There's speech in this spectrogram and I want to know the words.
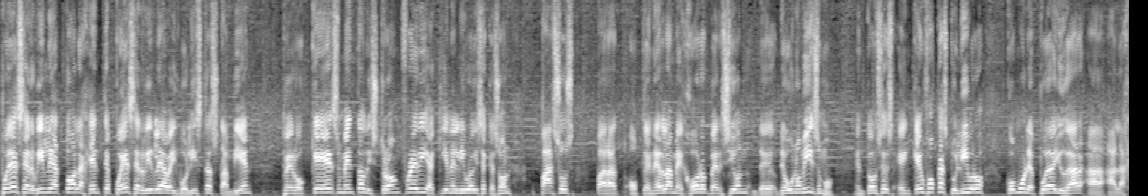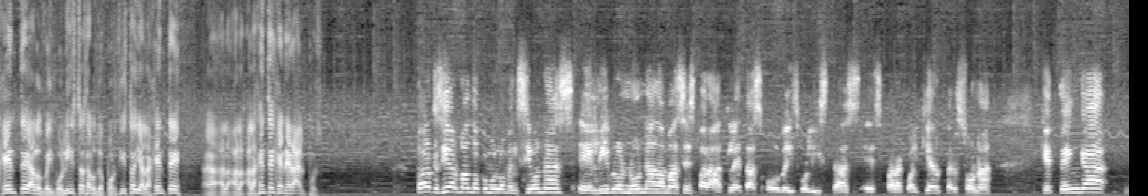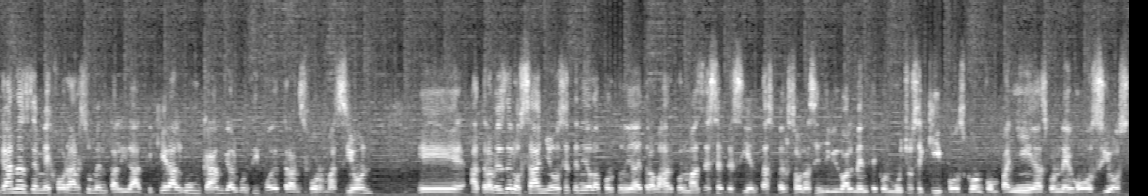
puede servirle a toda la gente, puede servirle a beisbolistas también. Pero, ¿qué es Mentally Strong, Freddy? Aquí en el libro dice que son pasos para obtener la mejor versión de, uno mismo. Entonces, ¿en qué enfocas tu libro? ¿Cómo le puede ayudar a, la gente, a los beisbolistas, a los deportistas y a la gente, a, la, gente en general, pues? Claro que sí, Armando, como lo mencionas, el libro no nada más es para atletas o beisbolistas, es para cualquier persona que tenga ganas de mejorar su mentalidad, que quiera algún cambio, algún tipo de transformación eh, a través de los años he tenido la oportunidad de trabajar con más de 700 personas individualmente, con muchos equipos, con compañías, con negocios.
